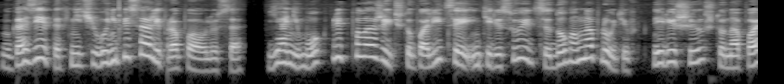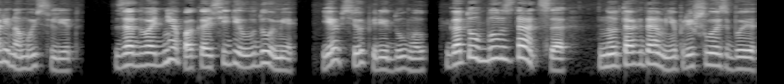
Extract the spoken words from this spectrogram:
В газетах ничего не писали про Паулюса. Я не мог предположить, что полиция интересуется домом напротив, и решил, что напали на мой след. За два дня, пока сидел в доме, я все передумал. Готов был сдаться, но тогда мне пришлось бы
